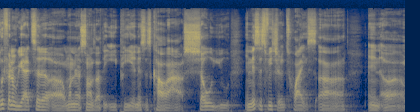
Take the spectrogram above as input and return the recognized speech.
we're gonna react to the uh, one of their songs off the EP, and this is called "I'll Show You," and this is featuring Twice. Uh, and uh,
